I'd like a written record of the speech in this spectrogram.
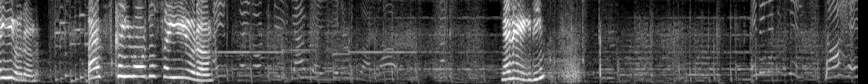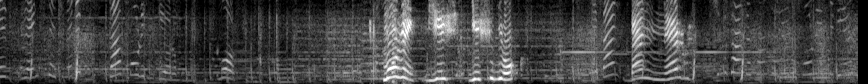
Sayıyorum. Ben Sky'ın orada sayıyorum. Hayır Sky'ın orada değil. Gel buraya yerimiz var. Daha bak şimdi. Nereye gideyim? Mor renk. Yeş, yeşil yok. E ben Ben nerede? şimdi kanka sen söyle mor renkli bir yere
